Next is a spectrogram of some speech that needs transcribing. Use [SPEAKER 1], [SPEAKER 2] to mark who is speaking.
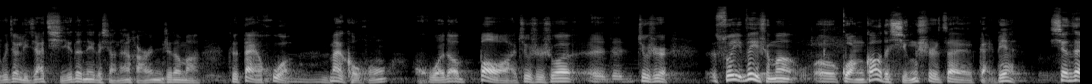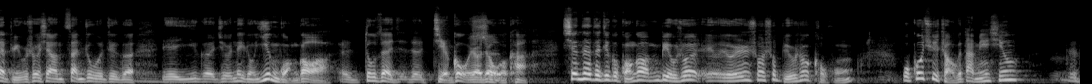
[SPEAKER 1] 有个叫李佳琦的那个小男孩，你知道吗？就带货卖口红，火到爆啊！就是说，呃，就是，所以为什么呃广告的形式在改变？现在比如说像赞助这个呃一个就是那种硬广告啊，呃都在解构，要叫我看现在的这个广告。你比如说有有人说说，比如说口红，我过去找个大明星。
